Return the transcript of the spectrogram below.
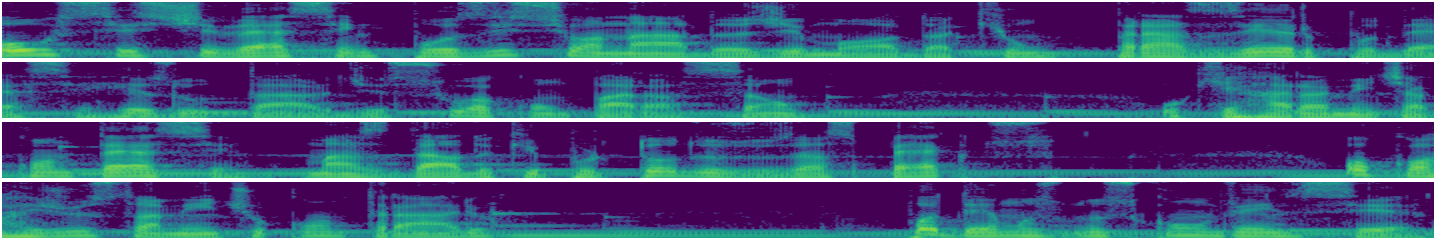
ou se estivessem posicionadas de modo a que um prazer pudesse resultar de sua comparação, o que raramente acontece, mas dado que por todos os aspectos ocorre justamente o contrário, podemos nos convencer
